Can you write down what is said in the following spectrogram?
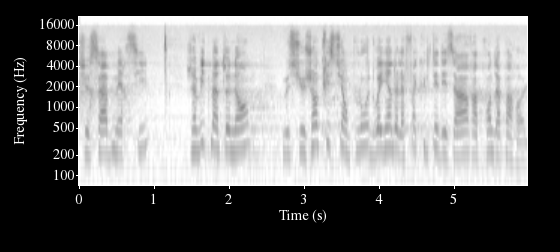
Monsieur Sab, merci. J'invite maintenant Monsieur Jean-Christian Plot, doyen de la Faculté des Arts, à prendre la parole.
